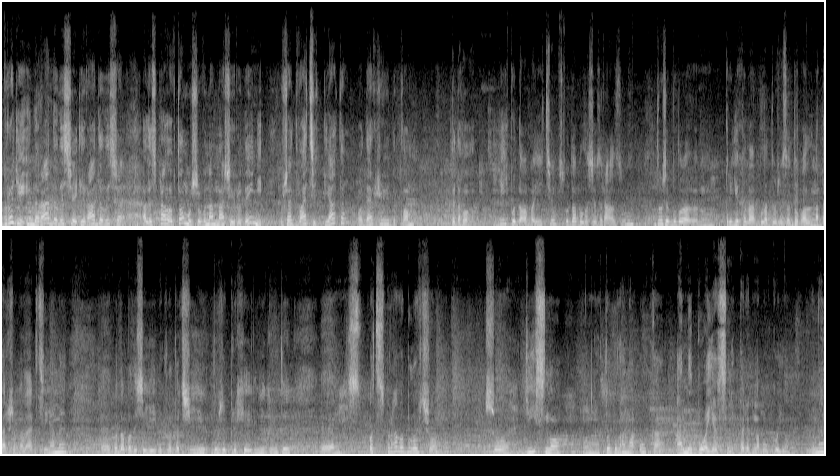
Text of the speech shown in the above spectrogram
вроді і не радилися, і радилися, але справа в тому, що вона в нашій родині вже 25-та одержує диплом педагога. Їй подобається, сподобалося зразу. Дуже було, приїхала, була дуже задоволена першими лекціями. Е, Подобалися їй викладачі, дуже прихильні люди. Ем, От справа була в чому? що дійсно то була наука, а не боязнь перед наукою. Вона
